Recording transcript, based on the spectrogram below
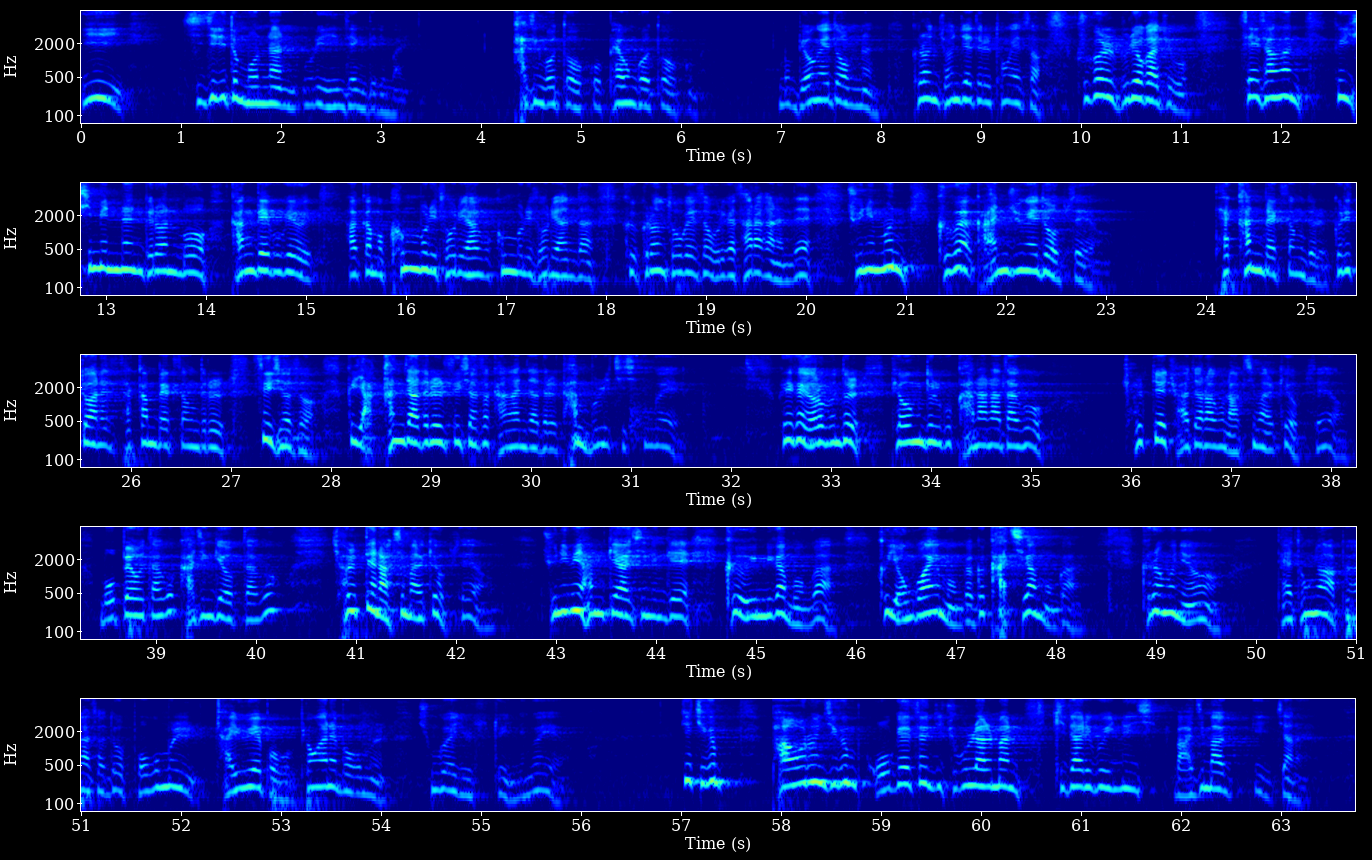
이 지질이도 못난 우리 인생들이 말이죠. 가진 것도 없고 배운 것도 없고 뭐 명예도 없는 그런 존재들을 통해서 그걸 누려가지고 세상은 그 힘 있는 그런 뭐 강대국의 아까 뭐 큰 물이 소리하고 큰 물이 소리한다 그 그런 속에서 우리가 살아가는데 주님은 그거 안중에도 없어요. 택한 백성들 그리스도 안에서 택한 백성들을 쓰셔서 그 약한 자들을 쓰셔서 강한 자들을 다 물리치시는 거예요. 그러니까 여러분들 병 들고 가난하다고 절대 좌절하고 낙심할 게 없어요. 못 배웠다고 가진 게 없다고 절대 낙심할 게 없어요. 주님이 함께 하시는 게 그 의미가 뭔가 그 영광이 뭔가 그 가치가 뭔가 그러면요 대통령 앞에 가서도 복음을 자유의 복음 평안의 복음을 중거해 줄 수도 있는 거예요. 지금 바울은 지금 옥에서 죽을 날만 기다리고 있는 마지막이 있잖아요.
